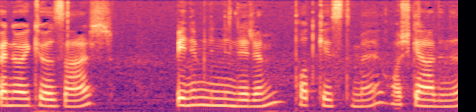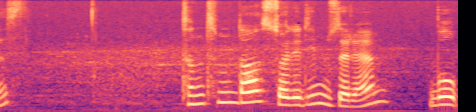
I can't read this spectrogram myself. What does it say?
ben Öykü Özer. Benim Ninnilerim podcast'ime hoş geldiniz. Tanıtımda söylediğim üzere bu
